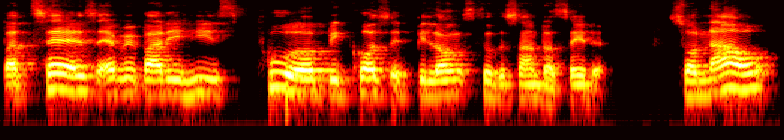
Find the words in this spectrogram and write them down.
But says everybody he's poor because it belongs to the Santa Sede. So now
